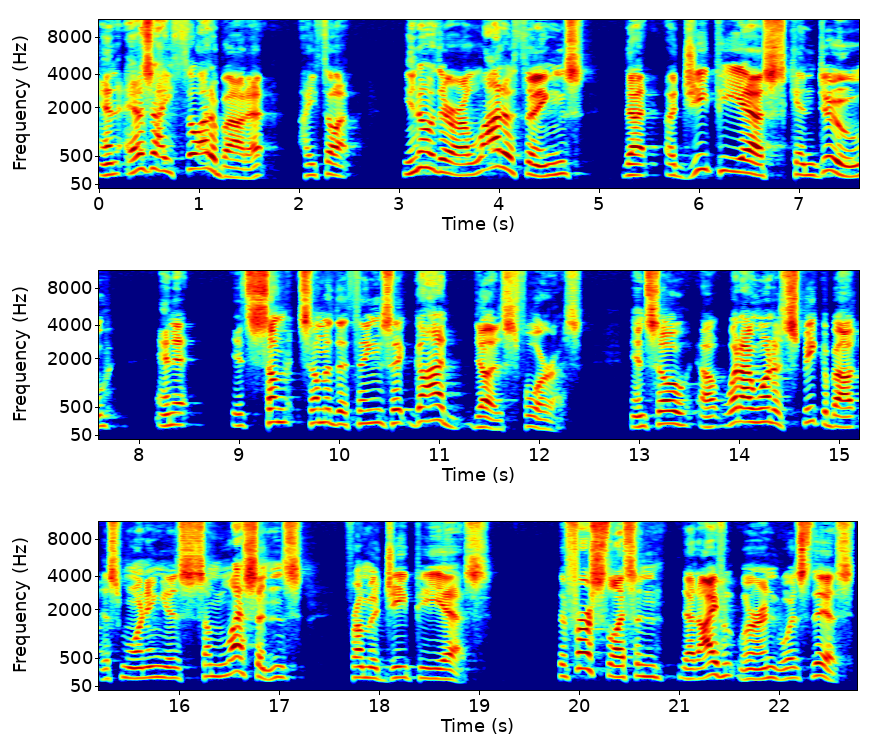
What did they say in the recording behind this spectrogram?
And as I thought about it, I thought, you know, there are a lot of things that a GPS can do, and it, it's some, some of the things that God does for us. And so, uh, what I want to speak about this morning is some lessons from a GPS. The first lesson that I've learned was this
